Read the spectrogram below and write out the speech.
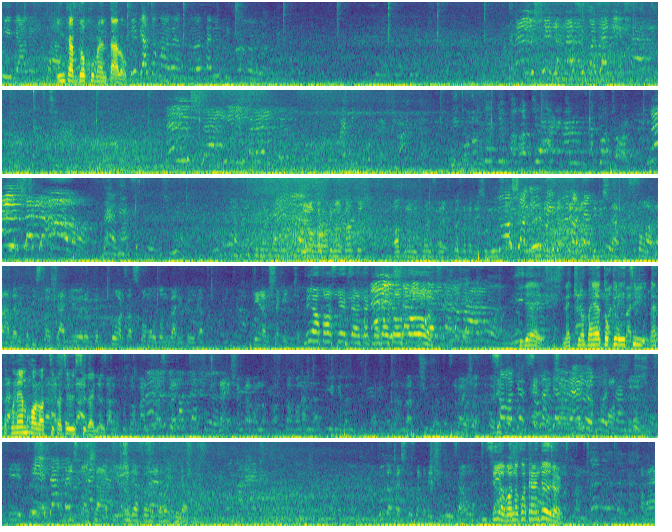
hívjál inkább! Inkább dokumentálok. Hívjátok már rendőrt, mert ütik föl! Üssétek, tesszük az egészet! Üssen, hívjuk a rendőrt! Ne üssen, te állam! Felmászott ő is, ugye? Jó napot kívánok, Közlekedési múzeum. Gyorsan, ütik föl a Mindenféle tetőt! aktivistákat szarrá verik a biztonsági őrök, de borzasztó módon verik őket. Kérem segítsen. Mi a fasz képzeltek magatokról? Figyelj, ne kiabáljatok Léci, mert akkor nem hallatszik az ő tetőn! Teljesen be vannak kattanva, nem lehet bírni velük az embert is üvöltözni. Szalag előre elő volt rendőr. Két Két ember biztonsági őr. Ide szólok, hogy tudják meg. Budapest közlekedési múzeum. Szia, vannak ott rendőrök?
